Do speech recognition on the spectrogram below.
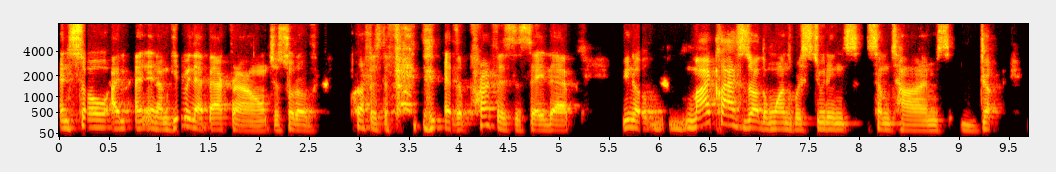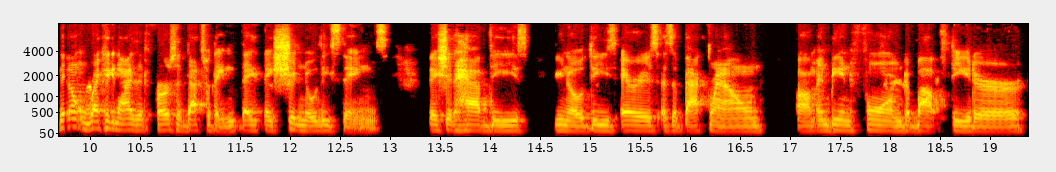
and so I and I'm giving that background to sort of preface the as a preface to say that you know my classes are the ones where students sometimes don't, they don't recognize at first that that's what they, they they should know these things. They should have these you know these areas as a background um, and be informed about theater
